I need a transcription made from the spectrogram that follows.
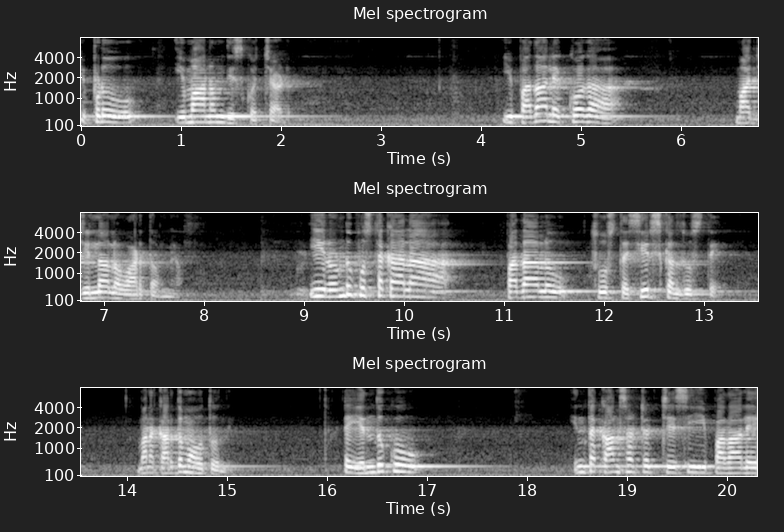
ఇప్పుడు విమానం తీసుకొచ్చాడు. ఈ పదాలు ఎక్కువగా మా జిల్లాలో వాడతాం మేము. ఈ రెండు పుస్తకాల పదాలు చూస్తే శీర్షికలు చూస్తే మనకు అర్థమవుతుంది. అంటే ఎందుకు ఇంత కాన్సన్ట్రేట్ చేసి ఈ పదాలే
